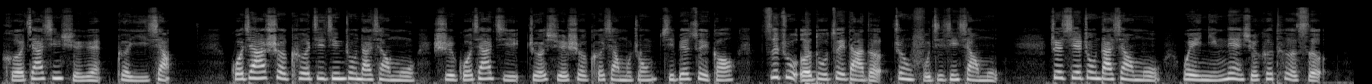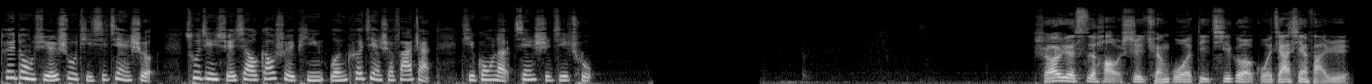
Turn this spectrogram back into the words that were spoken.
和嘉兴学院各一项。国家社科基金重大项目是国家级哲学社科项目中级别最高、资助额度最大的政府基金项目。这些重大项目为凝练学科特色。推动学术体系建设，促进学校高水平文科建设发展提供了坚实基础。十二月四号是全国第七个国家宪法日，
